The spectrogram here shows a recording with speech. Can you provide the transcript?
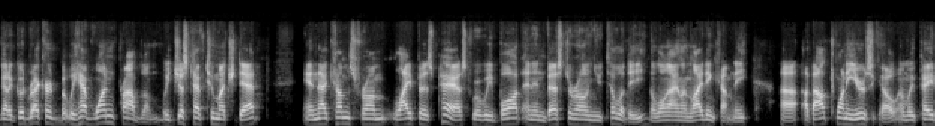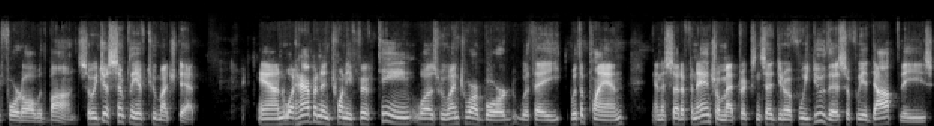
got a good record, but we have one problem. We just have too much debt. And that comes from LIPA's past, where we bought an investor owned utility, the Long Island Lighting Company, uh, about 20 years ago, and we paid for it all with bonds. So we just simply have too much debt. And what happened in 2015 was we went to our board with a with a plan and a set of financial metrics and said, you know, if we do this, if we adopt these,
